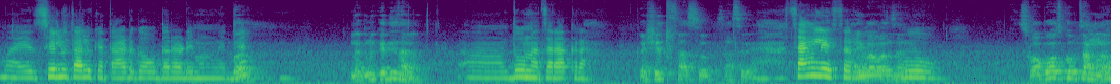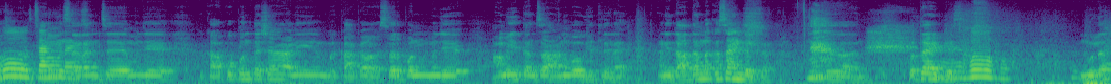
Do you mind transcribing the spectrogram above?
माहेर सेलू तालुक्यात आडगाव दराडे म्हणून येते. बरं. लग्न कधी झालं? दोन हजार अकरा. कसेत सासू सासरे? चांगले सर आईबाबांसारखे? हो. स्वभावच खूप चांगला हो. चांगला आहे, सरांचे म्हणजे काकू पण तशा आणि काका सर पण म्हणजे आम्ही त्यांचा अनुभव घेतलेला आहे. आणि दादांना कसं हँडल करता? दादांना. होतं ऍडजस्ट हो हो. मुलं?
